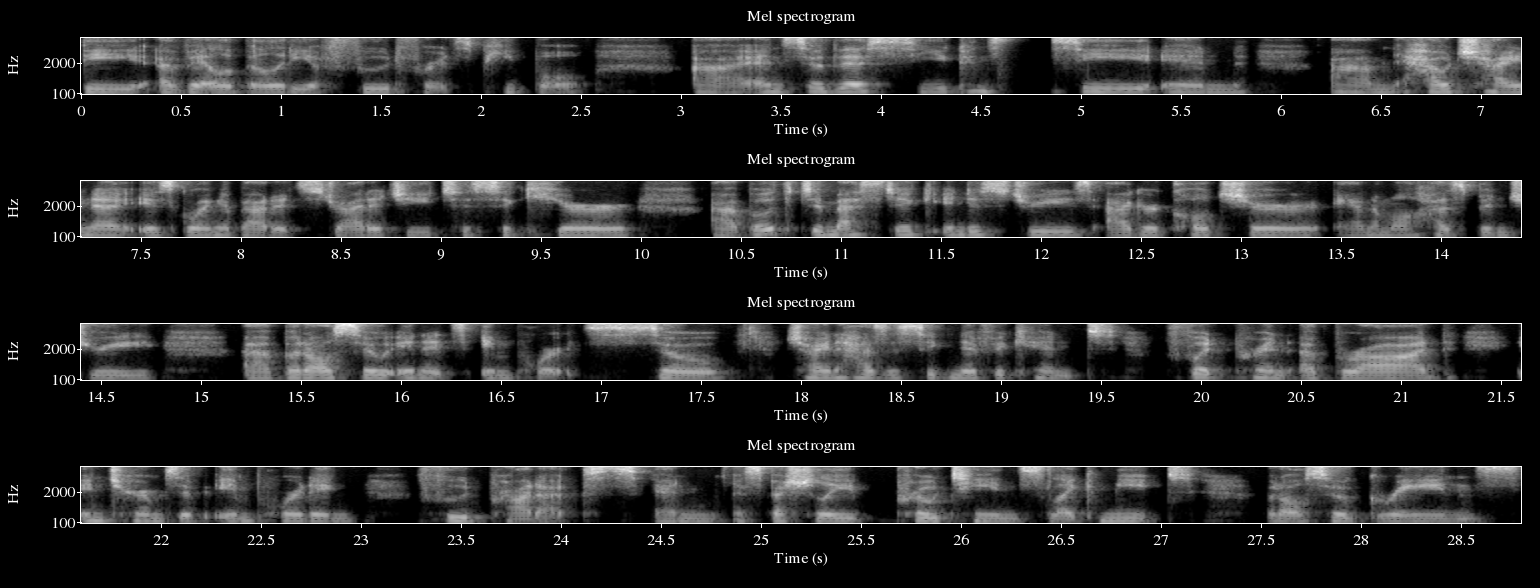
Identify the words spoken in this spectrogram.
the availability of food for its people. Uh, and so this you can see in um, how China is going about its strategy to secure uh, both domestic industries, agriculture, animal husbandry, uh, but also in its imports. So China has a significant footprint abroad in terms of importing food products and especially proteins like meat, but also grains.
